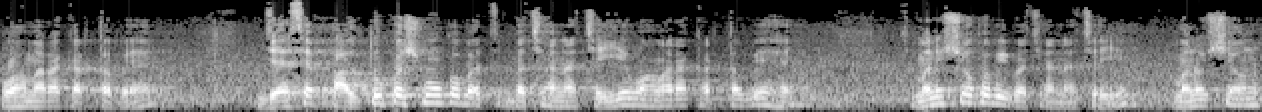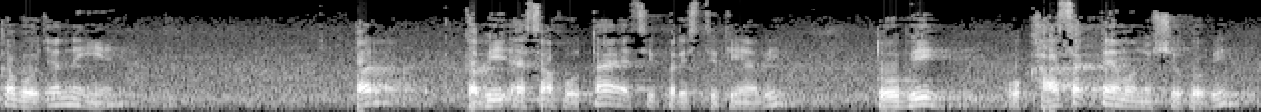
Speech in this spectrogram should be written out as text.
वो हमारा कर्तव्य है। जैसे पालतू पशुओं को बच, बचाना चाहिए वो हमारा कर्तव्य है। मनुष्यों को भी बचाना चाहिए। मनुष्य उनका भोजन नहीं है। पर कभी ऐसा होता है ऐसी परिस्थितियाँ भी तो भी वो खा सकते हैं मनुष्य को भी।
